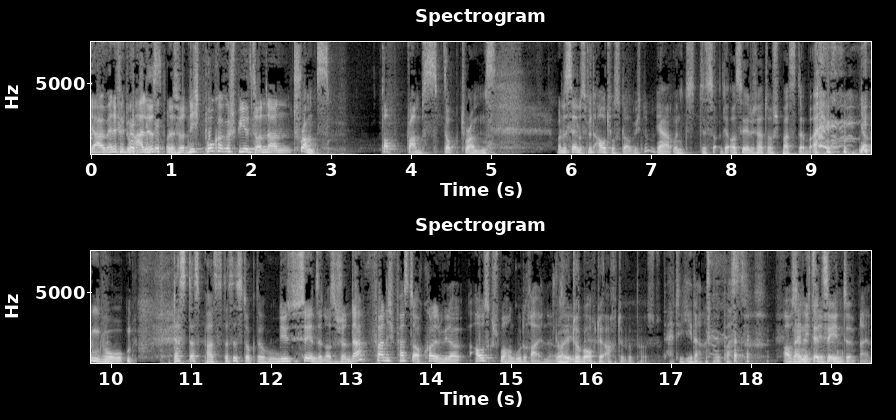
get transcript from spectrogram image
Ja, im Endeffekt um alles. Und es wird nicht Poker gespielt, sondern Trumps. Top Trumps. Top Drums. Und das ist ja das mit Autos, glaube ich, ne? Ja, und das, der Außerirdische hat doch Spaß dabei. Irgendwo. Das, das passt. Das ist Doctor Who. Die Szenen sind ausgestellt. Da fand ich, passte auch Colin wieder ausgesprochen gut rein. ne? da hätte aber auch der Achte gepasst. Da hätte jeder angepasst. Außer Nein, nicht der Zehnte. Nein.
